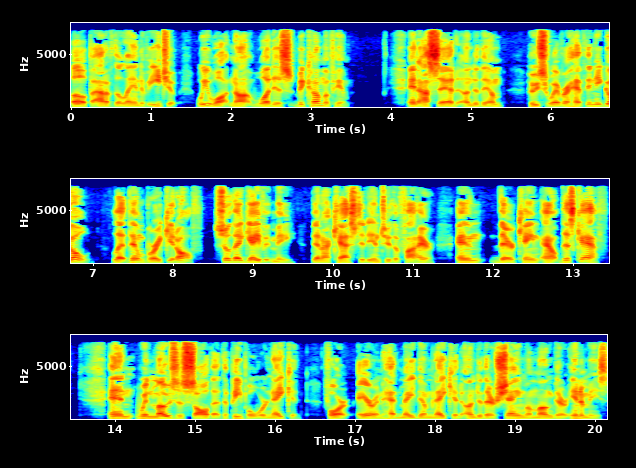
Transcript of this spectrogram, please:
up out of the land of Egypt, we wot not what is become of him. And I said unto them, Whosoever hath any gold, let them break it off. So they gave it me. Then I cast it into the fire, and there came out this calf. And when Moses saw that the people were naked, for Aaron had made them naked under their shame among their enemies,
